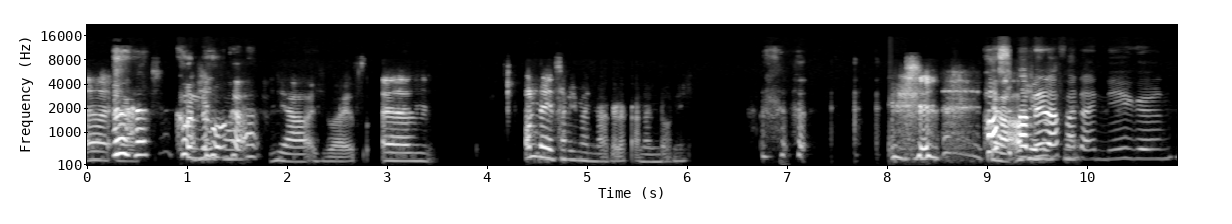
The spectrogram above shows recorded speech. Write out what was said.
Äh, ja, Konora. Ja, ich weiß. Ähm, und jetzt habe ich meinen Nagellack an, dann doch nicht. Poste ja, mal Bilder von deinen Nägeln.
